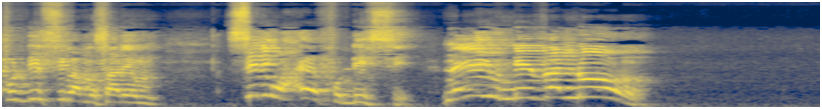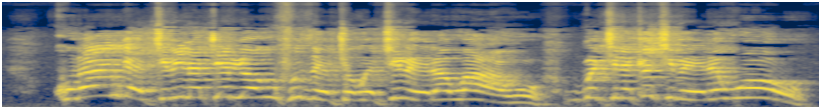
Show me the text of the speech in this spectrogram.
fdc bamusalemu siri wa fdc naye you never know. Kubanga ekibiina kyebyobufuzi ekyo bwe kibeerawo awo gwe kireke kibeerewo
